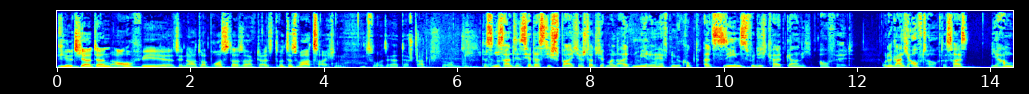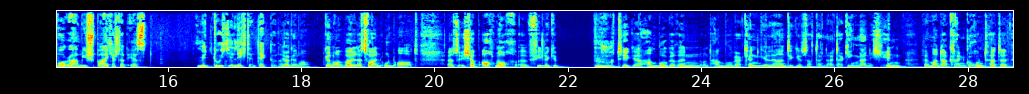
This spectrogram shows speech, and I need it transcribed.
gilt ja dann auch, wie Senator Broster sagte, als drittes Wahrzeichen so der, der Stadt. Und das Interessante ist ja, dass die Speicherstadt, ich habe mal in alten Medienheften geguckt, als Sehenswürdigkeit gar nicht auffällt oder gar nicht auftaucht. Das heißt, die Hamburger haben die Speicherstadt erst mit durch ihr Licht entdeckt, oder? Ja, genau, genau, weil es war ein Unort. Also ich habe auch noch äh, viele gebürtige Hamburgerinnen und Hamburger kennengelernt, die gesagt haben, na, da ging man nicht hin, wenn man da keinen Grund hatte,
